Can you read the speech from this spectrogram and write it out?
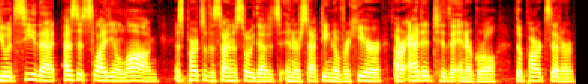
you would see that as it's sliding along, as parts of the sinusoid that it's intersecting over here are added to the integral, the parts that are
